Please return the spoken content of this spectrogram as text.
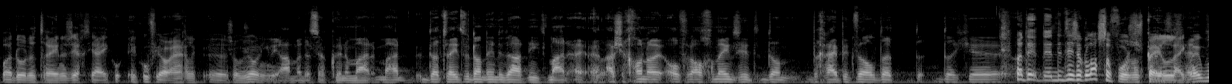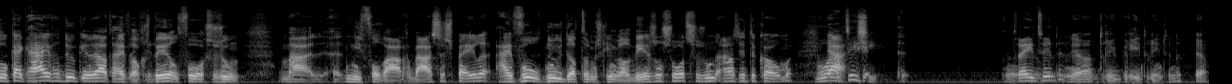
Waardoor de trainer zegt, ja, ik, ik hoef jou eigenlijk eh, sowieso niet meer. Ja, maar dat zou kunnen. Maar, maar dat weten we dan inderdaad niet. Maar eh, als je gewoon over het algemeen zit, dan begrijp ik wel dat, dat, je... Maar dit, dit is ook lastig voor zo'n speler, lijkt me. Ik bedoel, kijk, hij heeft natuurlijk inderdaad hij heeft wel gespeeld vorig seizoen. Maar eh, niet volwaardig basis spelen. Hij voelt nu dat er misschien wel weer zo'n soort seizoen aan zit te komen. Hoe ja, oud is hij? 22? Ja, 3, 23, ja.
